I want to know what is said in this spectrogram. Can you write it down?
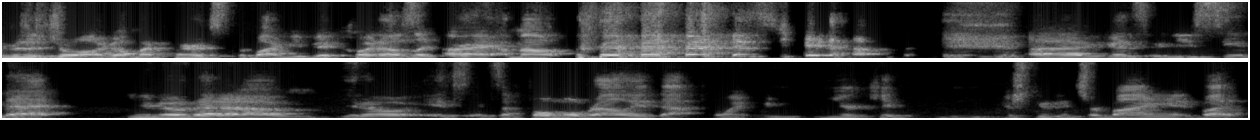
Mr joel i got my parents to buy me bitcoin. I was like all right i'm out. Straight up. Because uh, when you see that you know that um, you know it's it's a FOMO rally at that point when your kid your students are buying it. But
